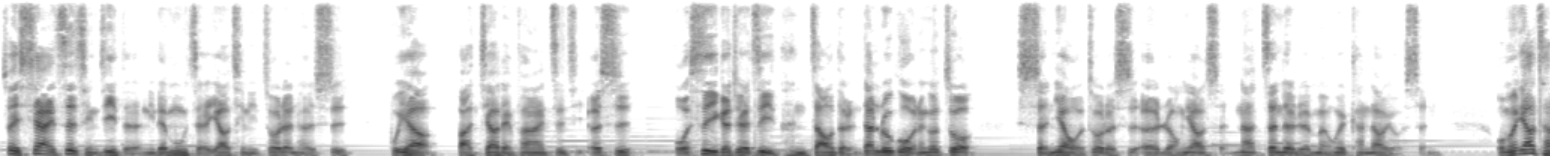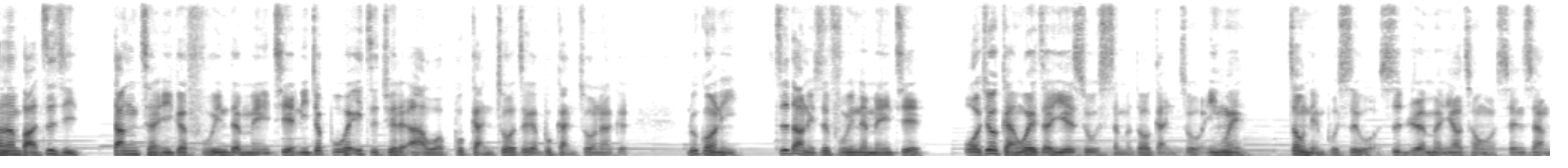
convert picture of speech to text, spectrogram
所以下一次，请记得，你的牧者邀请你做任何事，不要把焦点放在自己，而是我是一个觉得自己很糟的人，但如果我能够做神要我做的事而荣耀神，那真的人们会看到有神。我们要常常把自己当成一个福音的媒介，你就不会一直觉得啊，我不敢做这个，不敢做那个。如果你知道你是福音的媒介，我就敢为着耶稣什么都敢做，因为。重点不是我，是人们要从我身上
